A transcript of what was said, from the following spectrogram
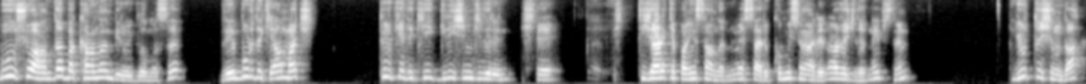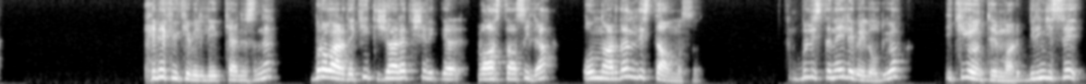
Bu şu anda bakanlığın bir uygulaması ve buradaki amaç Türkiye'deki girişimcilerin işte, ticaret yapan insanların vesaire komisyonerlerin, aracıların hepsinin yurt dışında hedef ülke belirleyip kendisine buralardaki ticaret şirketleri vasıtasıyla onlardan liste alması. Bu liste neyle belli oluyor? İki yöntem var. Birincisi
